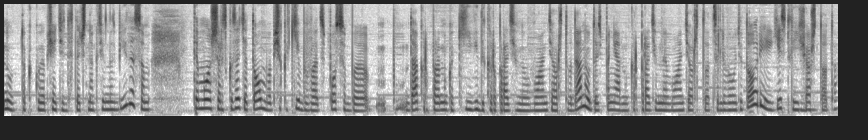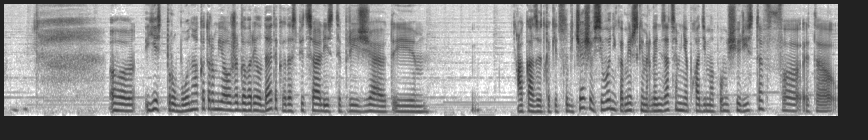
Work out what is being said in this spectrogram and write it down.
ну, так как вы общаетесь достаточно активно с бизнесом, ты можешь рассказать о том, вообще, какие бывают способы, да, корпора... ну, какие виды корпоративного волонтерства, да, ну, то есть, понятно, корпоративное волонтерство целевой аудитории, есть ли еще что-то? Э, есть пробона, о котором я уже говорила, да, это когда специалисты приезжают и оказывают какие-то услуги. Чаще всего некоммерческим организациям необходима помощь юристов. Это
